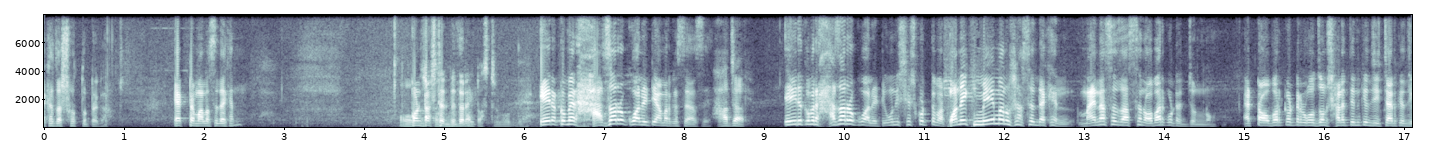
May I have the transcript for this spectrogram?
এক হাজার সত্তর টাকা। একটা মাল আছে দেখেন। ভিতরে? কন্ট্রাস্টের মধ্যে। এই রকমের হাজারো কোয়ালিটি আমার কাছে আছে। হাজার? এই রকমের হাজারো কোয়ালিটি উনি শেষ করতে পারেন অনেক মেয়ে মানুষ আছে দেখেন মাইনাসে যাচ্ছেন ওভারকোটের জন্য। একটা ওভারকোটের ওজন সাড়ে তিন কেজি চার কেজি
